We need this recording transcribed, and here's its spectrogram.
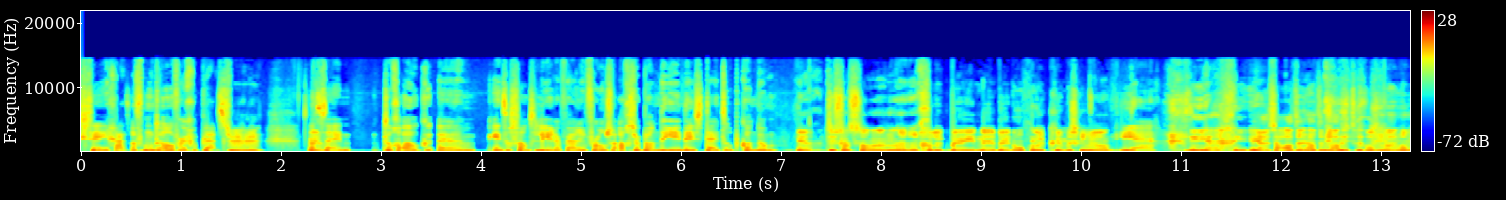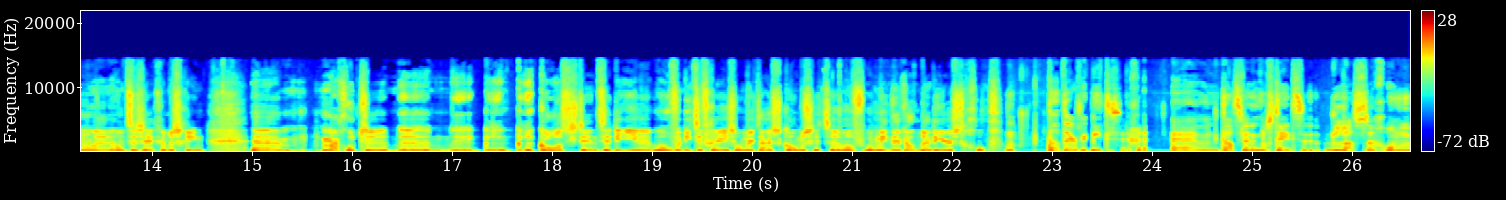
IC gaat of moet overgeplaatst worden? Dat Ja. zijn toch ook eh, interessante leerervaringen voor onze achterban die je in deze tijd op kan doen. Ja, dus dat is dan een, een geluk bij een, eh, bij een ongeluk eh, misschien wel. Ja, Ja, ja, het is altijd, altijd lastig om, eh, om, om te zeggen misschien. Ehm, maar goed, eh, ehm, eh, co-assistenten die hoeven niet te vrezen om weer thuis te komen zitten? Of minder dan bij de eerste golf? Dat durf ik niet te zeggen. Ehm, dat vind ik nog steeds lastig om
